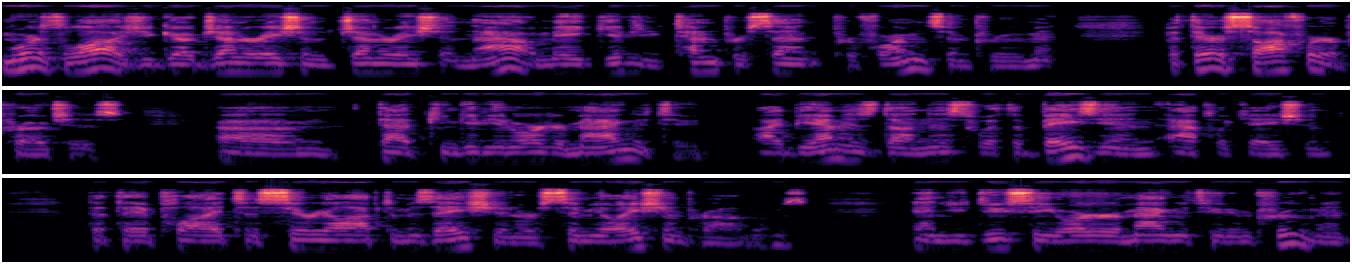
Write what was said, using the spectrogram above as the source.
Moore's law, as you go generation to generation now, may give you 10% performance improvement, but there are software approaches um, that can give you an order of magnitude. IBM has done this with a Bayesian application that they apply to serial optimization or simulation problems. And you do see order of magnitude improvement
